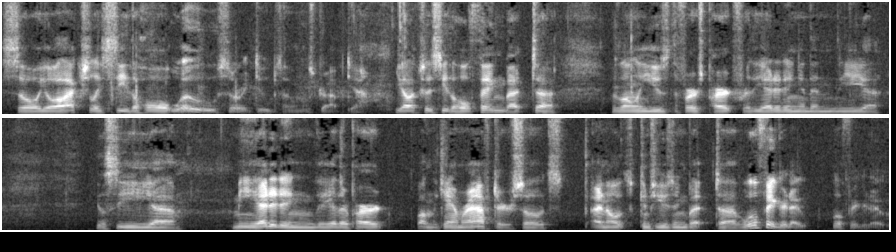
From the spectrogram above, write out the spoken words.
So you'll actually see the whole, whoa, sorry tubes, I almost dropped you. You'll actually see the whole thing, but uh, we'll only use the first part for the editing and then the uh, you'll see uh, me editing the other part on the camera after. So it's I know it's confusing, but uh, we'll figure it out. We'll figure it out.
